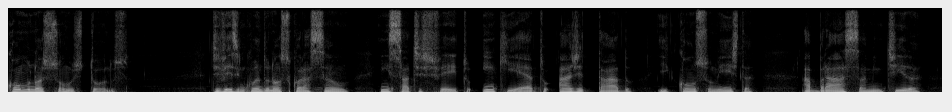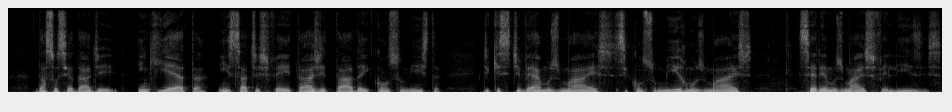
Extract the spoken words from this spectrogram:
Como nós somos tolos. De vez em quando, nosso coração, insatisfeito, inquieto, agitado e consumista, abraça a mentira da sociedade inquieta, insatisfeita, agitada e consumista de que se tivermos mais, se consumirmos mais, seremos mais felizes.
